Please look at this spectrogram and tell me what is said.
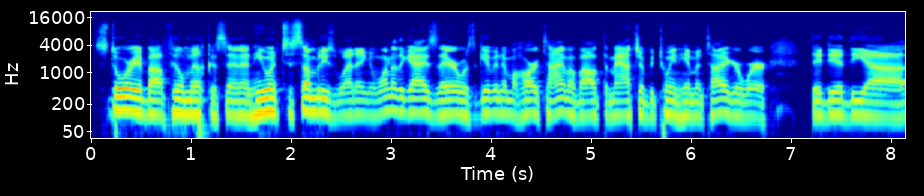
story about Phil Mickelson, and he went to somebody's wedding, and one of the guys there was giving him a hard time about the matchup between him and Tiger, where they did the uh,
